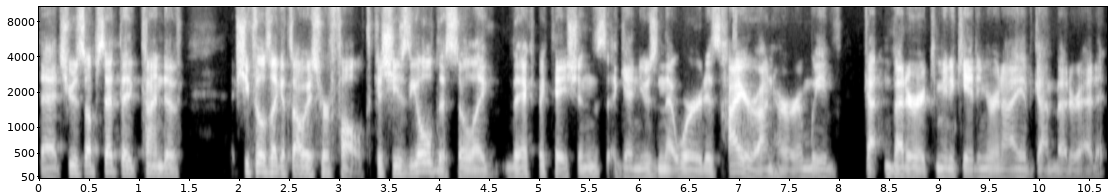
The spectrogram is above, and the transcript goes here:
that she was upset that kind of she feels like it's always her fault because she's the oldest. So like the expectations, again, using that word, is higher on her. And we've gotten better at communicating her and I have gotten better at it.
